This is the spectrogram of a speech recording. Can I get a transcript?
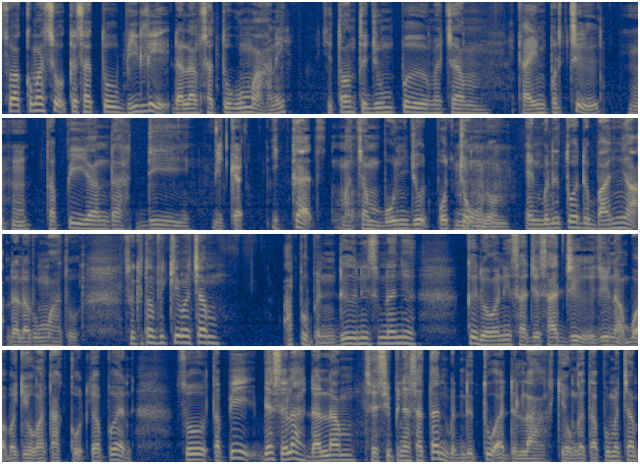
So aku masuk ke satu bilik Dalam satu rumah ni Kita orang terjumpa macam Kain perca. Mm-hmm. Tapi yang dah di Ikat ikat macam bonjot pocong mm-hmm. tu. And benda tu ada banyak dalam rumah tu. So kita fikir macam apa benda ni sebenarnya? Ke dia orang ni saja-saja je nak buat bagi orang takut ke apa kan? So tapi biasalah dalam sesi penyiasatan benda tu adalah okay, orang kata apa macam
